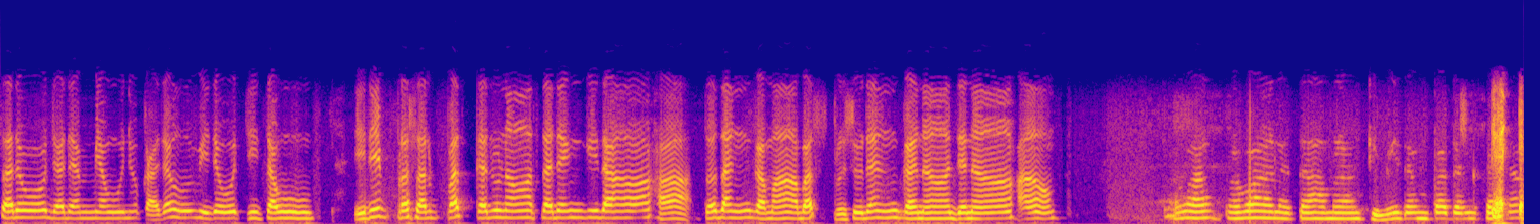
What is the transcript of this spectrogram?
सरोजरम्यौनुकरौ विरोचितौ। इति प्रसर्पत्करुणातरङ्गिताः त्वदङ्गमाभस्पृशुरङ्गना जनाः प्रवालताम्रं किमिदं, पदं सदं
